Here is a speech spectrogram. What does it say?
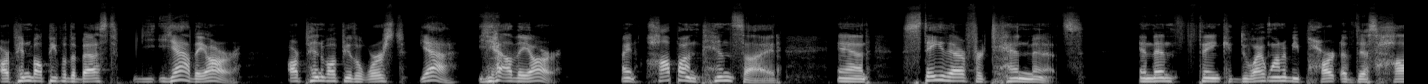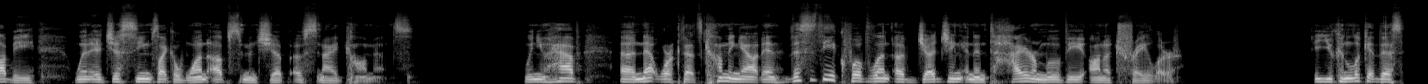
are pinball people the best? Y- yeah, they are. Are pinball people the worst? Yeah, yeah, they are. I mean, hop on Pinside and stay there for 10 minutes and then think, do I want to be part of this hobby when it just seems like a one upsmanship of snide comments? When you have a network that's coming out, and this is the equivalent of judging an entire movie on a trailer you can look at this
